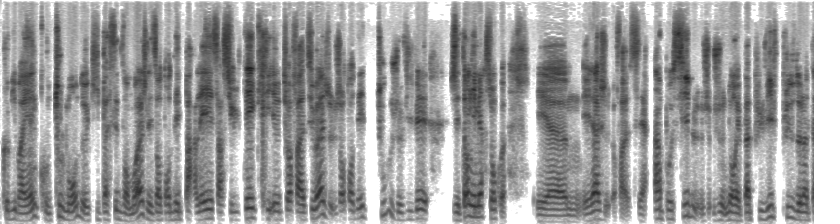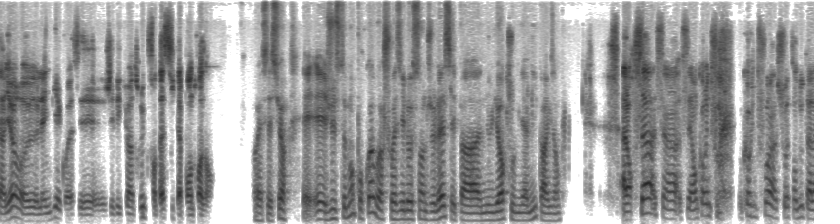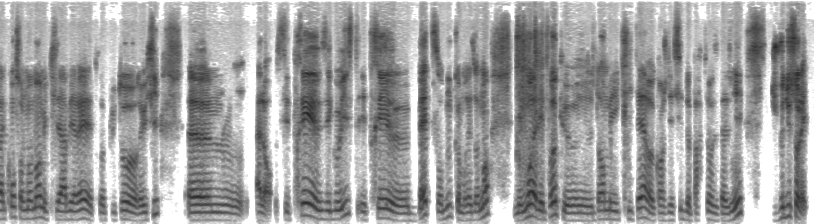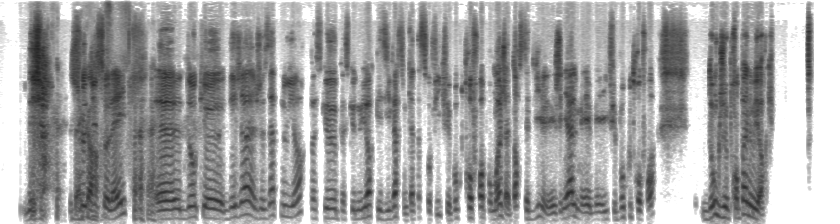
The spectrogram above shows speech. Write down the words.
Kobe Bryant, tout le monde qui passait devant moi. Je les entendais parler, s'insulter, crier, tu vois, enfin, tu vois, j'entendais tout. Je vivais, j'étais en immersion, quoi. Et, là, enfin, c'est impossible. Je, n'aurais pas pu vivre plus de l'intérieur la NBA, quoi. J'ai vécu un truc fantastique là, pendant trois ans. Oui, c'est sûr. Et, justement, pourquoi avoir choisi Los Angeles et pas New York ou Miami, par exemple? Alors ça, c'est encore une fois, encore une fois un choix sans doute à la con sur le moment, mais qui s'est avéré être plutôt réussi. Euh, alors c'est très égoïste et très euh, bête sans doute comme raisonnement, mais moi à l'époque, euh, dans mes critères, quand je décide de partir aux États-Unis, je veux du soleil. Déjà, je veux du soleil. Euh, donc euh, déjà, je zappe New York parce que parce que New York, les hivers sont catastrophiques. Il fait beaucoup trop froid pour moi. J'adore cette ville, elle est géniale, mais mais il fait beaucoup trop froid. Donc je prends pas New York.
